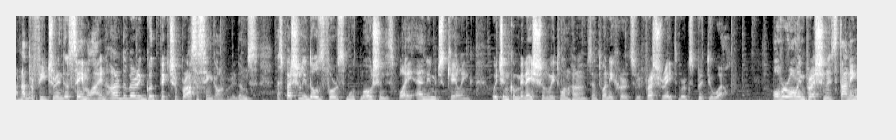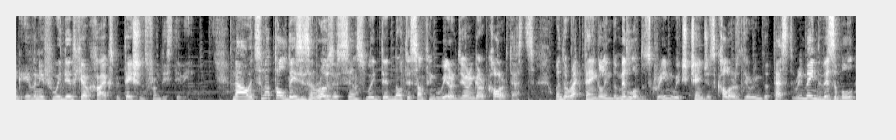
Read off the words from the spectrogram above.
Another feature in the same line are the very good picture processing algorithms, especially those for smooth motion display and image scaling, which in combination with 120Hz refresh rate works pretty well. Overall impression is stunning, even if we did have high expectations from this TV. Now, it's not all daisies and roses, since we did notice something weird during our color tests, when the rectangle in the middle of the screen, which changes colors during the test, remained visible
